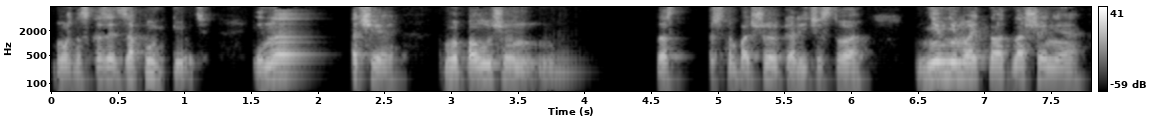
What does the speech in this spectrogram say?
можно сказать, запугивать. Иначе мы получим достаточно большое количество невнимательного отношения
